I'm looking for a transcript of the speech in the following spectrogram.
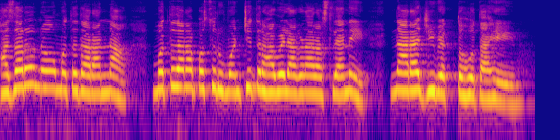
हजारो नवमतदारांना मतदानापासून वंचित राहावे लागणार असल्याने नाराजी व्यक्त होत आहे.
